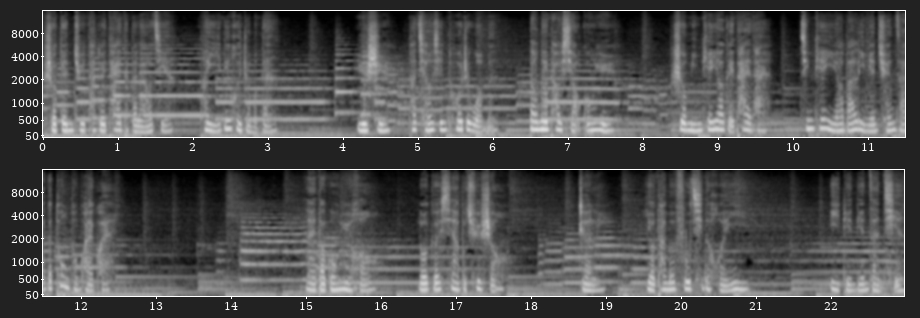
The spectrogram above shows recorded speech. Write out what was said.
说：“根据他对太太的了解，他一定会这么干。”于是他强行拖着我们到那套小公寓，说明天要给太太，今天也要把里面全砸个痛痛快快。来到公寓后，罗格下不去手，这里有他们夫妻的回忆，一点点攒钱，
